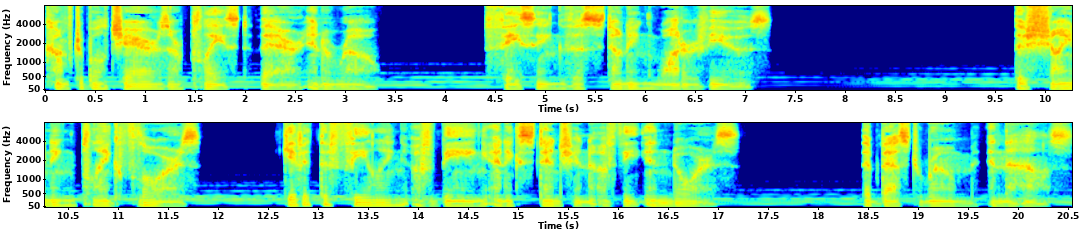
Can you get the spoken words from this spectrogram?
Comfortable chairs are placed there in a row, facing the stunning water views. The shining plank floors give it the feeling of being an extension of the indoors, the best room in the house.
